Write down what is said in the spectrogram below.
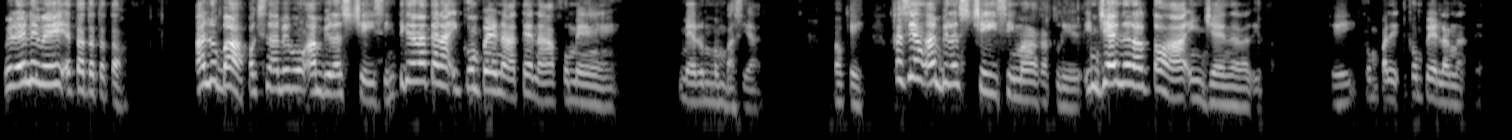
Well, anyway, ito, ito, ito, ito. Ano ba, pag sinabi mong ambulance chasing, tingnan natin na, i-compare natin ha, kung may, meron bang basyan. Okay. Kasi ang ambulance chasing, mga ka-clear, in general to ha, in general ito. Okay? Compare, compare lang natin.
